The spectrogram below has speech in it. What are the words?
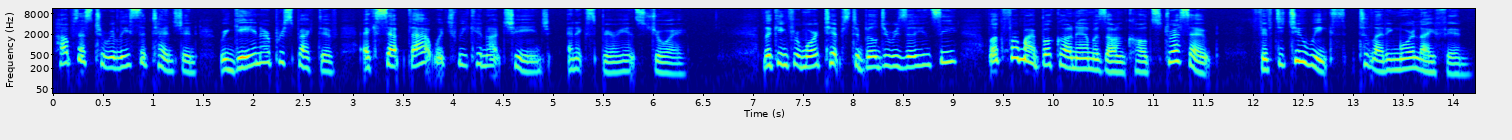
helps us to release the tension, regain our perspective, accept that which we cannot change, and experience joy. Looking for more tips to build your resiliency? Look for my book on Amazon called Stress Out 52 Weeks to Letting More Life In.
